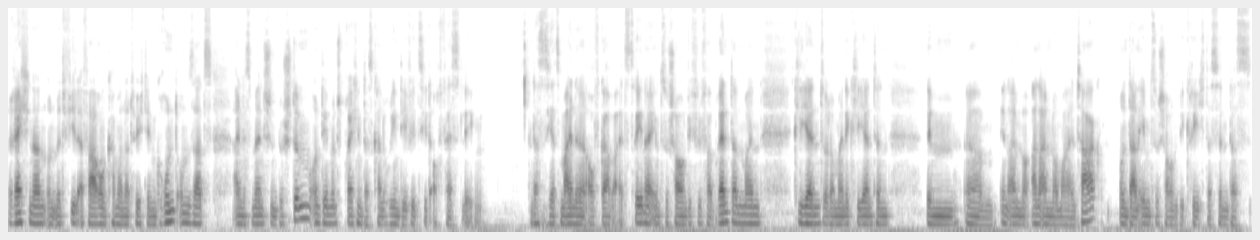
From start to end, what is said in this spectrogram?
Rechnern und mit viel Erfahrung kann man natürlich den Grundumsatz eines Menschen bestimmen und dementsprechend das Kaloriendefizit auch festlegen. Das ist jetzt meine Aufgabe als Trainer, eben zu schauen, wie viel verbrennt dann mein Klient oder meine Klientin im, ähm, in einem, an einem normalen Tag und dann eben zu schauen, wie kriege ich das hin, dass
